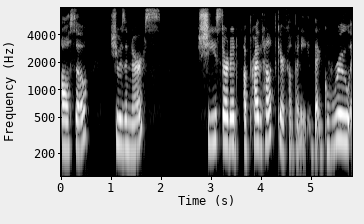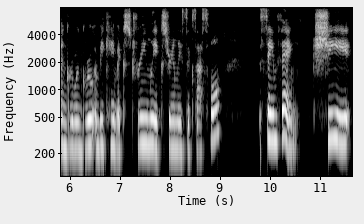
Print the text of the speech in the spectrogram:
also, she was a nurse. She started a private healthcare company that grew and grew and grew and became extremely, extremely successful. Same thing. She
